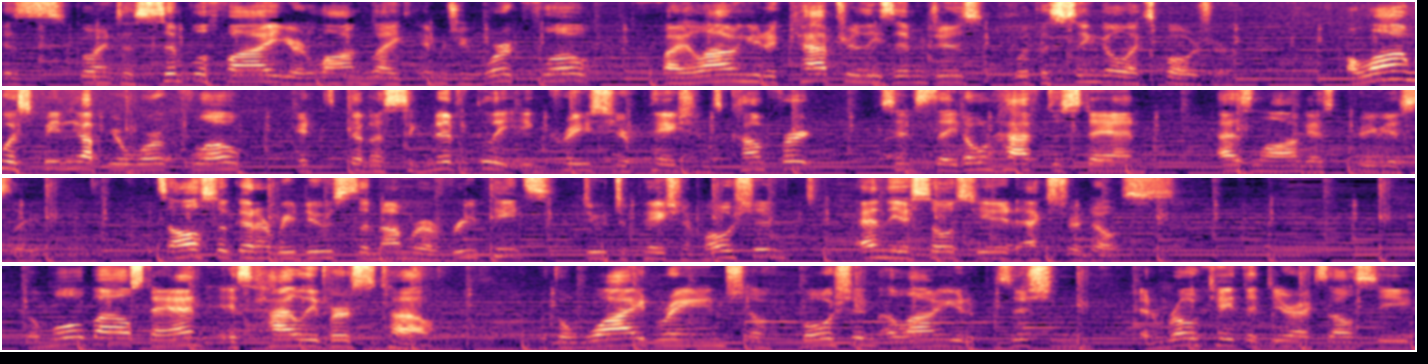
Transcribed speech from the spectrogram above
is going to simplify your long length imaging workflow by allowing you to capture these images with a single exposure. Along with speeding up your workflow, it's going to significantly increase your patient's comfort since they don't have to stand as long as previously. It's also going to reduce the number of repeats due to patient motion and the associated extra dose. The mobile stand is highly versatile with a wide range of motion allowing you to position and rotate the DRX LC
